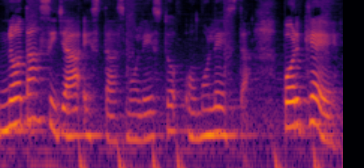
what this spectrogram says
Nota si ya estás molesto o molesta. ¿Por qué?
